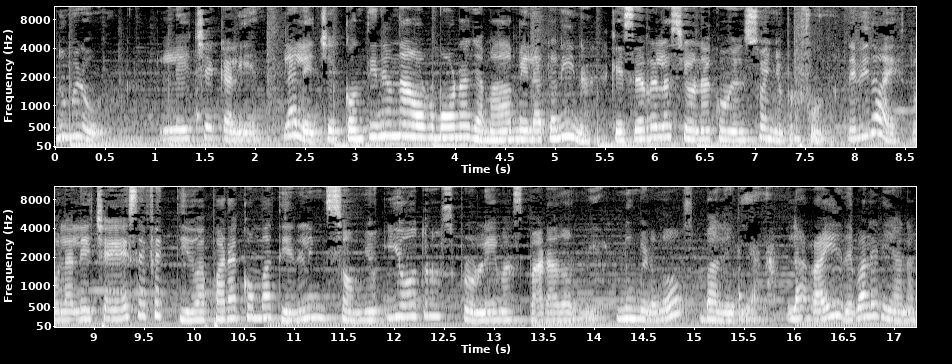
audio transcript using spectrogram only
Número 1 leche caliente. La leche contiene una hormona llamada melatonina que se relaciona con el sueño profundo. Debido a esto, la leche es efectiva para combatir el insomnio y otros problemas para dormir. Número 2. Valeriana. La raíz de valeriana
